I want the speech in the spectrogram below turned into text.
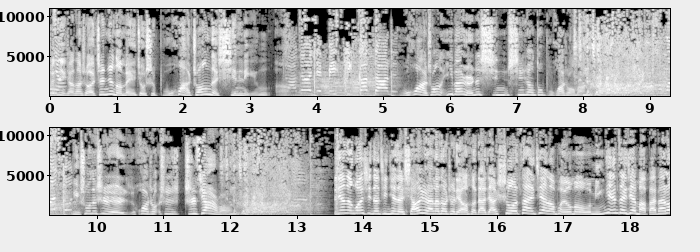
陈景强他说：“真正的美就是不化妆的心灵啊，不化妆的一般人的心心上都不化妆吧？你说的是化妆是支架吗？” 时间的关系呢，今天的小雨来了，到这里要和大家说再见了，朋友们，我们明天再见吧，拜拜喽，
